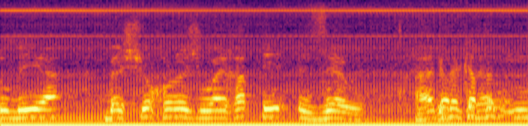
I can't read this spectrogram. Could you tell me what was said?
زوبيه باش يخرج ويغطي الزاوية. هذا كابتن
